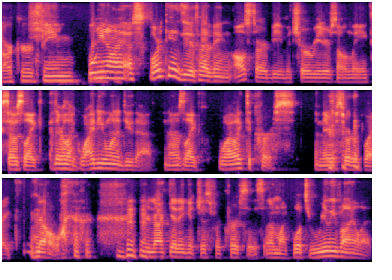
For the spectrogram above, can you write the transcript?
darker theme? Well, you know, I explored the idea of having All Star be mature readers only because I was like, they're like, why do you want to do that? And I was like, well, I like to curse. And they were sort of like, no, you're not getting it just for curses. And I'm like, well, it's really violent.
